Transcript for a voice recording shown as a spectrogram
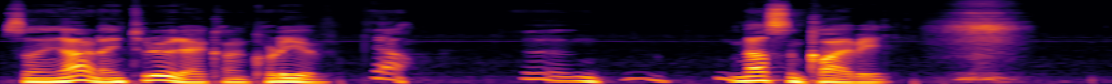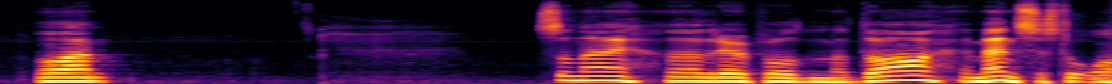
Så den her den tror jeg kan klyve ja, eh, nesten hva jeg vil. Og um, Så nei, jeg drev på med da, mens jeg sto Å,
